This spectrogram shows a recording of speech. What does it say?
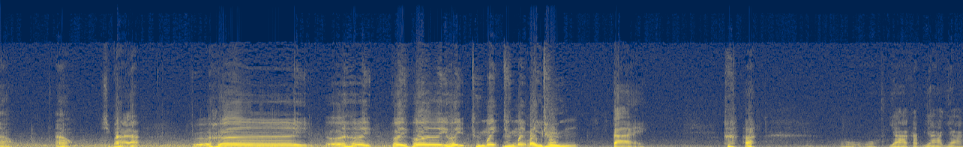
อ้าวอ้าวชิบหายละเออเฮ้ยเอ้ยเฮ้ยเฮ้ยเฮ้ยเฮ้ยถึงไหมถึงไหมไม่ถึงตายโอ้โหยากครับยากยาก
